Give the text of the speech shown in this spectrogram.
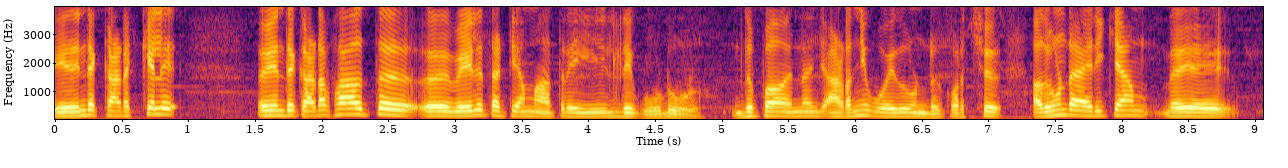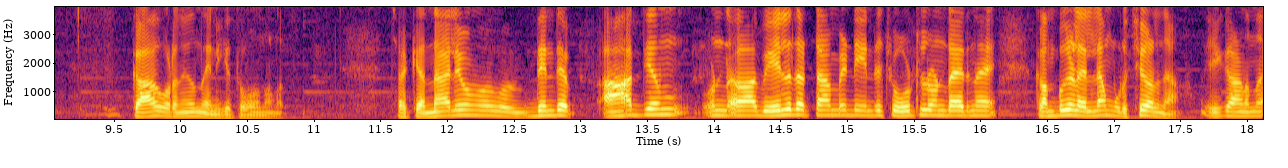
ഇതിന്റെ കടയ്ക്കൽ ഇതിന്റെ കടഭാഗത്ത് വെയിൽ തട്ടിയാൽ മാത്രമേ ഈൽഡ് കൂടുകയുള്ളൂ. ഇതിപ്പോൾ എന്നെ അടഞ്ഞു പോയതുകൊണ്ട് കുറച്ച് അതുകൊണ്ടായിരിക്കാം കാ കുറഞ്ഞതെന്ന് എനിക്ക് തോന്നുന്നത് ചക്ക എന്നാലും ഇതിന്റെ ആദ്യം ആ വെയിൽ തട്ടാൻ വേണ്ടി ഇതിന്റെ ചുവട്ടിലുണ്ടായിരുന്ന കമ്പുകളെല്ലാം മുറിച്ച് കളഞ്ഞാൽ ഈ കാണുന്ന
